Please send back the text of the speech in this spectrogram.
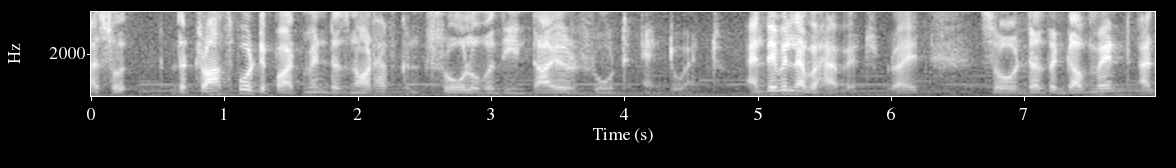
uh, so the transport department does not have control over the entire route end to end, and they will never have it, right? So does the government, at,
